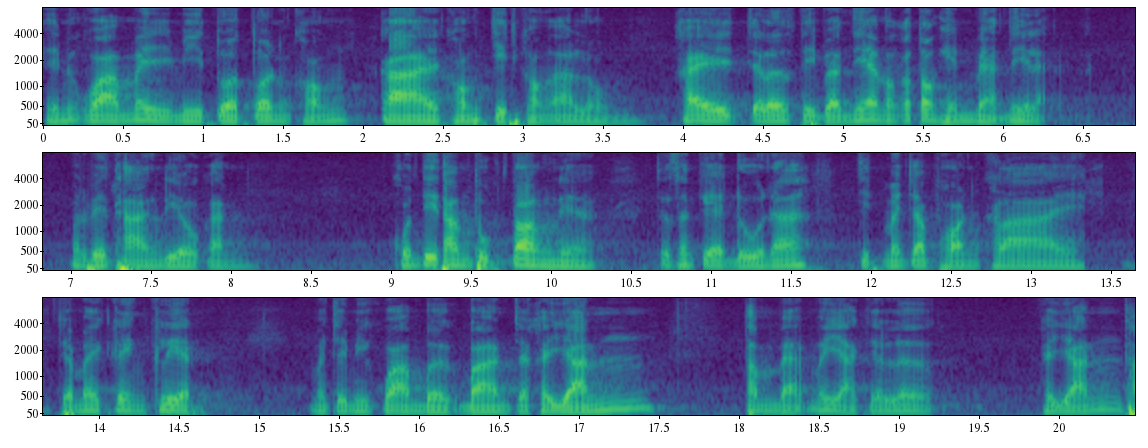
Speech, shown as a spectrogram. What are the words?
เห็นความไม่มีตัวตนของกายของจิตของอารมณ์ ใครเจริญสติแบบนี้มันก็ต้องเห็นแบบนี้แหละ มันเป็นทางเดียวกัน คนที่ทำถูกต้องเนี่ยจะสังเกตดูนะ จิตมันจะผ่อนคลาย จะไม่เคร่งเครียด มันจะมีความเบิกบานจะขยันทำแบบไม่อยากจะเลิก ขยันท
